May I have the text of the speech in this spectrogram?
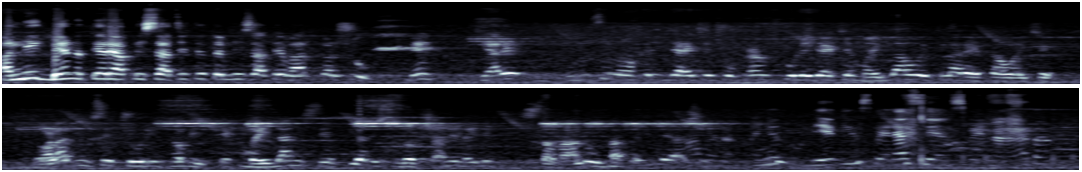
અનેક બેન અત્યારે આપણી સાથે છે તેમની સાથે વાત કરશું. બેન જ્યારે પુરુષો નોકરી જાય છે છોકરાઓ સ્કૂલે જાય છે મહિલાઓ એકલા રહેતા હોય છે ધોળા દિવસે ચોરી થવી એક મહિલાની સેફટી અને સુરક્ષાને લઈને સવાલો ઊભા કરી રહ્યા છે. અહીંયા બે દિવસ પહેલા સેલ્સમેન આવ્યા હતા.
